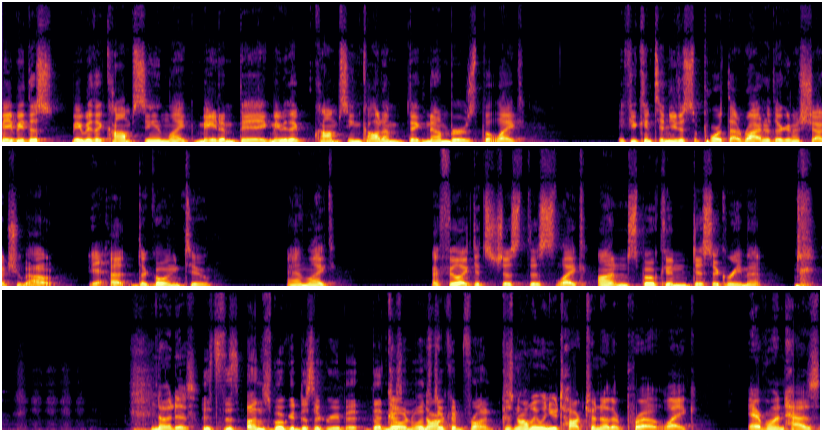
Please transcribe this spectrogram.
maybe this maybe the comp scene like made him big, maybe the comp scene got him big numbers, but like if you continue to support that rider, they're gonna shout you out. yeah. Uh, they're going to, and like I feel like it's just this like unspoken disagreement. No, it is. It's this unspoken disagreement that no one wants nor- to confront. Because normally when you talk to another pro, like everyone has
